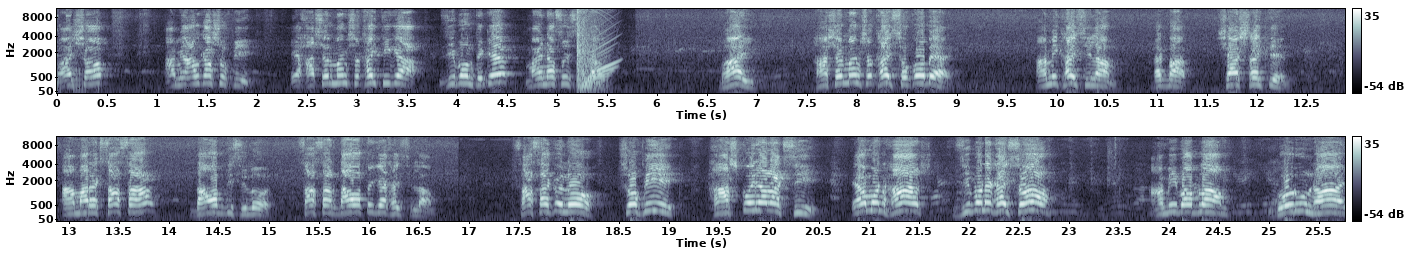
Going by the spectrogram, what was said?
ভাই সব, আমি আলগা শফিক। এই হাঁসের মাংস খাই থিকা জীবন থেকে মাইনাস হয়েছিল ভাই, হাঁসের মাংস খাইছো কবে? আমি খাইছিলাম। একবার, শেষ রাইতে। আমার এক চাচা দাওয়াত দিছিল, চাচার দাওয়াতে গিয়ে খাইছিলাম। চাচা কইল, শফিক, হাঁস কইরা রাখছি, এমন হাঁস জীবনে খাইছ? আমি ভাবলাম, গরু নাই,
